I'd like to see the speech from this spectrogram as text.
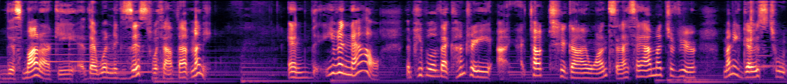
this monarchy that wouldn't exist without that money. And even now, the people of that country, I, I talked to a guy once and I said, How much of your money goes to,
